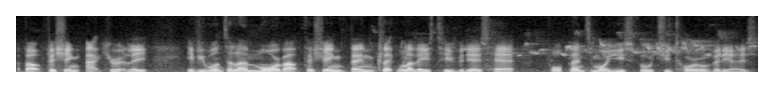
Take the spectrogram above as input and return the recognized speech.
about fishing accurately. If you want to learn more about fishing, then click one of these two videos here for plenty more useful tutorial videos.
